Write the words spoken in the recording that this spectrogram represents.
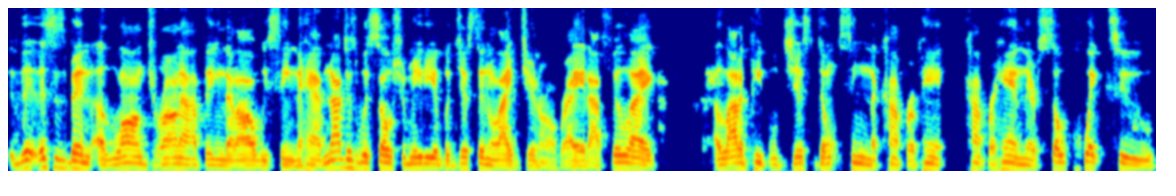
this has been a long drawn out thing that I always seem to have, not just with social media, but just in life general, right? I feel like a lot of people just don't seem to comprehend comprehend. They're so quick to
